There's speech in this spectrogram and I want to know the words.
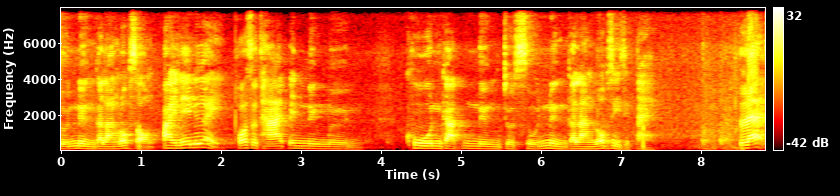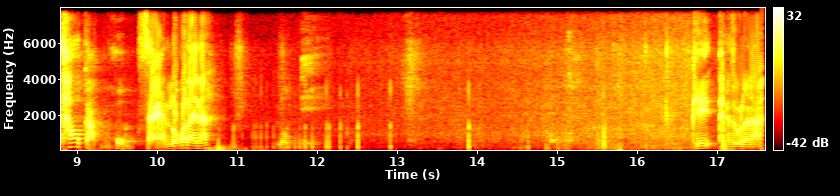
1.01กำลังลบ 2 ไปเรื่อยๆ เพราะสุดท้ายเป็น 10,000 คูณกับ 1.01กำลังลบ 48 และเท่ากับ 6 แสนลบอะไรนะ ลบ a พี่แทนสูตรเลยนะ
